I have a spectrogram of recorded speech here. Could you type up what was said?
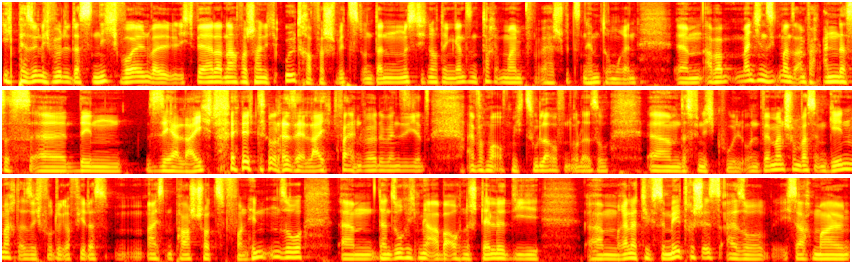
ich persönlich würde das nicht wollen, weil ich wäre danach wahrscheinlich ultra verschwitzt und dann müsste ich noch den ganzen Tag in meinem verschwitzten Hemd rumrennen. Ähm, aber manchen sieht man es einfach an, dass es äh, denen sehr leicht fällt oder sehr leicht fallen würde, wenn sie jetzt einfach mal auf mich zulaufen oder so. Ähm, das finde ich cool. Und wenn man schon was im Gehen macht, also ich fotografiere das meist ein paar Shots von hinten so, ähm, dann suche ich mir aber auch eine Stelle, die ähm, relativ symmetrisch ist. Also ich sag mal,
